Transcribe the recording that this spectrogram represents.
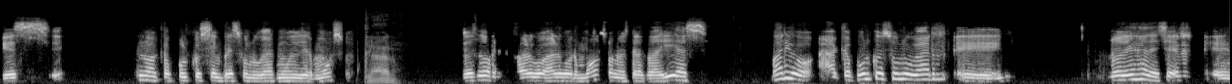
es, eh, bueno, Acapulco siempre es un lugar muy hermoso. Claro. Es algo, algo hermoso, nuestras bahías, Mario, Acapulco es un lugar, eh, no deja de ser eh,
